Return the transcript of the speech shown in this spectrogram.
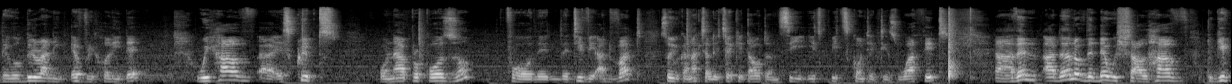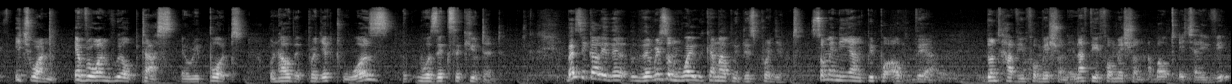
They will be running every holiday. We have uh, a script on our proposal for the, the TV advert, so you can actually check it out and see if its content is worth it. Uh, then at the end of the day, we shall have to give each one, everyone who helped us, a report on how the project was was executed. Basically, the, the reason why we came up with this project, so many young people out there don't have information, enough information about HIV.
